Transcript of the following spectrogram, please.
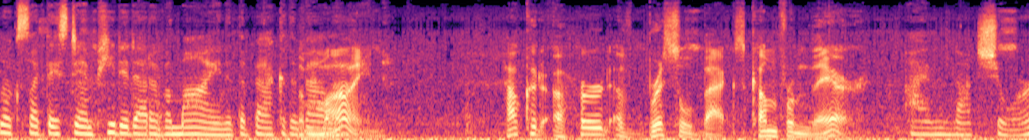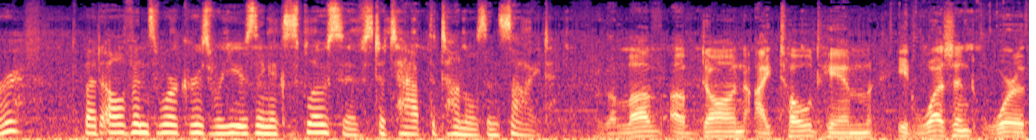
Looks like they stampeded out of a mine at the back of the, The valley. mine? How could a herd of bristlebacks come from there? I'm not sure, but Ulvund's workers were using explosives to tap the tunnels inside. For the love of Dawn, I told him it wasn't worth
